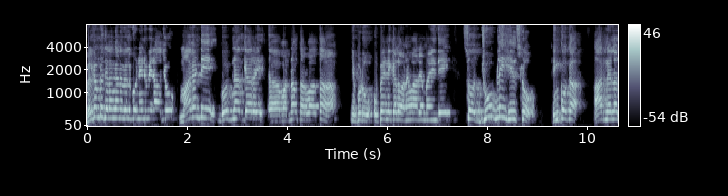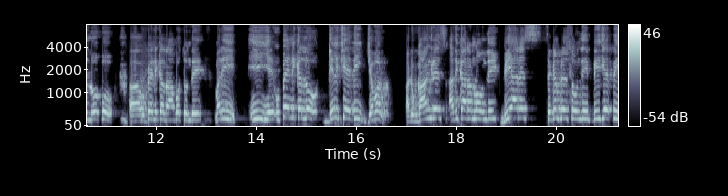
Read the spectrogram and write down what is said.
వెల్కమ్ టు తెలంగాణ వెలుగు. నేను మీ రాజు. మాగంటి గోపినాథ్ గారి మరణం తర్వాత ఇప్పుడు ఉప ఎన్నికలు అనివార్యమైంది. సో జూబ్లీ హిల్స్లో ఇంకొక ఆరు నెలల లోపు ఉప ఎన్నికలు రాబోతుంది. మరి ఈ ఉప ఎన్నికల్లో గెలిచేది ఎవరు? అటు కాంగ్రెస్ అధికారంలో ఉంది బీఆర్ఎస్ సెకండ్ ప్లేస్లో ఉంది బీజేపీ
